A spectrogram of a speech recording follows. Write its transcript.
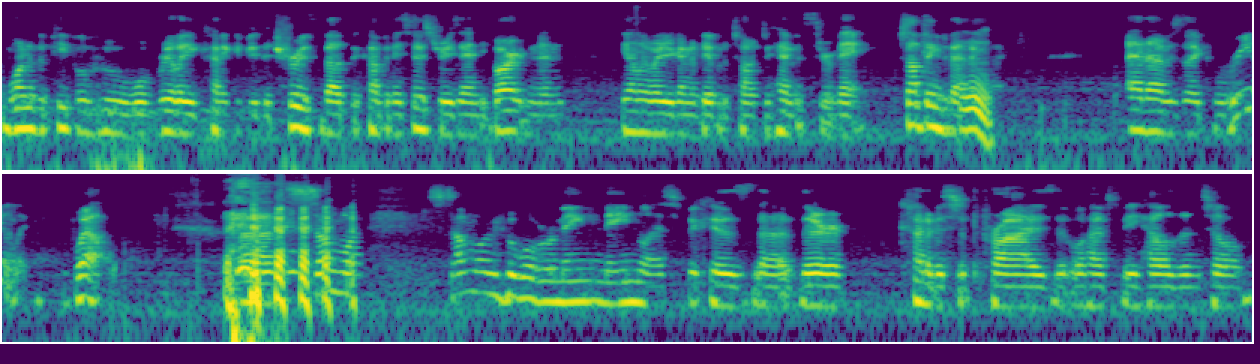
One of the people who will really kind of give you the truth about the company's history is Andy Barton, and the only way you're going to be able to talk to him is through me. Something to that Mm. effect. And I was like, really? Well, uh, someone, someone who will remain nameless because uh, they're kind of a surprise that will have to be held until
